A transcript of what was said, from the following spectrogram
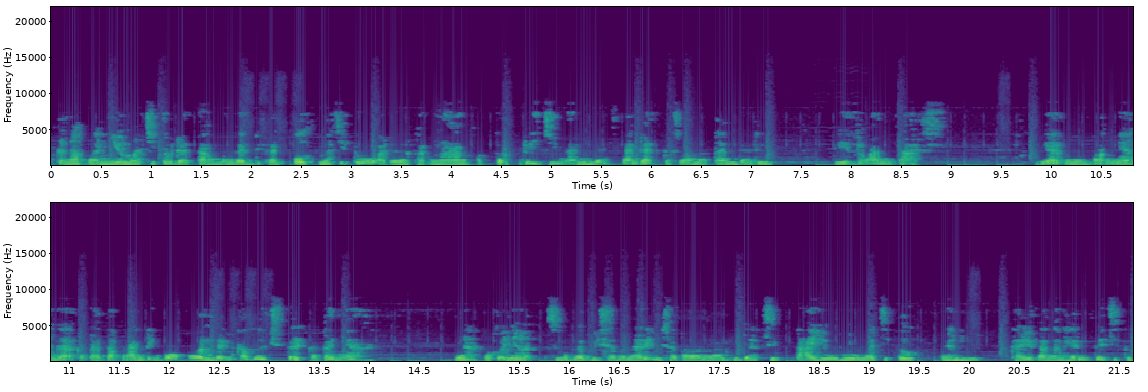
Kenapa New Machito datang menggantikan Old Machito adalah karena faktor perizinan dan standar keselamatan dari Dirlantas. Biar penumpangnya nggak ketatap ranting pohon dan kabel listrik katanya. Ya, pokoknya semoga bisa menarik wisatawan lagi dah si Tayo New Machito dan kayu tangan heritage itu.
